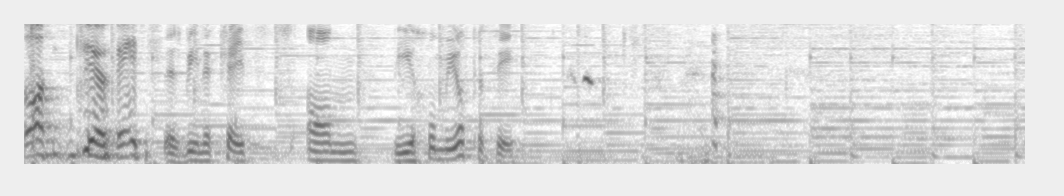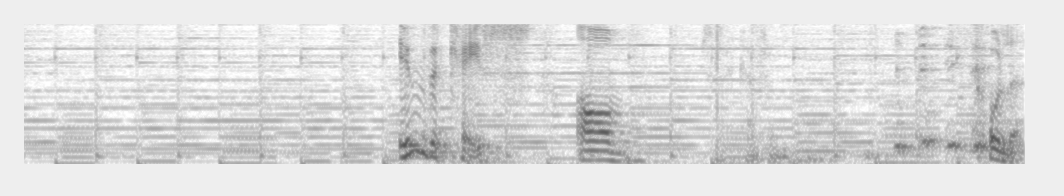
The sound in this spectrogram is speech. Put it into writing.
Can't do it. There's been a case on the homeopathy. In the case of cola.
